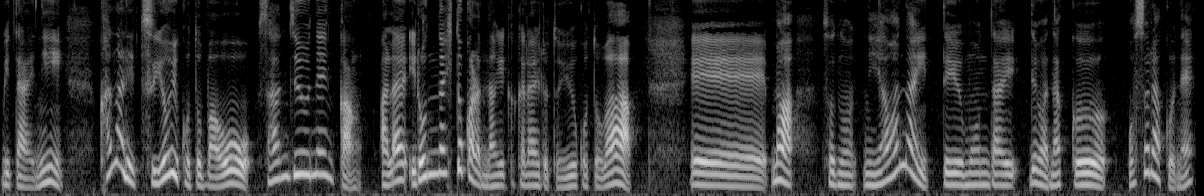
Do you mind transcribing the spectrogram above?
みたいにかなり強い言葉を30年間あらいろんな人から投げかけられるということは、えー、まあその似合わないっていう問題ではなくおそらくね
